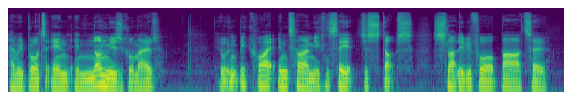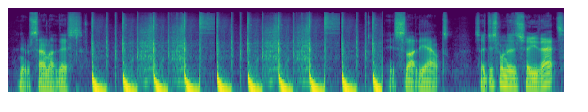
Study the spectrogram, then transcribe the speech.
and we brought it in in non-musical mode. It wouldn't be quite in time. You can see it just stops slightly before bar 2 and it would sound like this. It's slightly out. So I just wanted to show you that.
